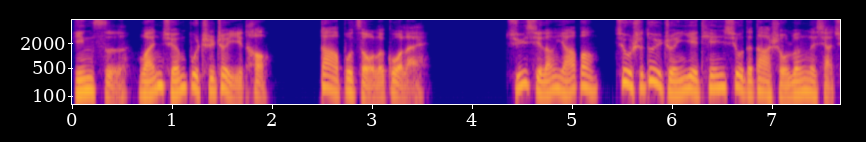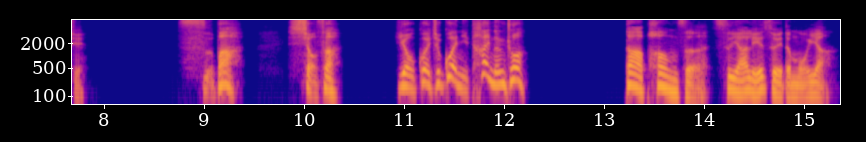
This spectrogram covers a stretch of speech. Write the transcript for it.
因此完全不吃这一套，大步走了过来，举起狼牙棒，就是对准叶天秀的大手抡了下去。死吧，小子！要怪就怪你太能装。大胖子呲牙咧嘴的模样，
